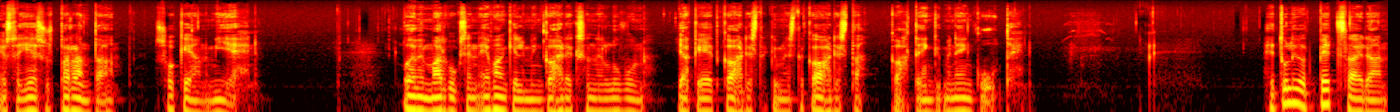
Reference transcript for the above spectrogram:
jossa Jeesus parantaa sokean miehen. Luemme Markuksen evankeliumin kahdeksannen luvun jakeet 22-26. He tulivat Petsaidaan.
